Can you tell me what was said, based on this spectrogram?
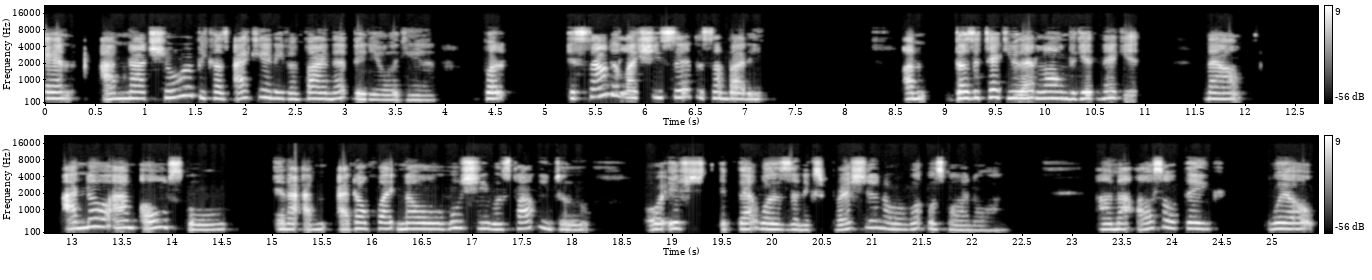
And I'm not sure because I can't even find that video again. But it sounded like she said to somebody, um, does it take you that long to get naked? Now, I know I'm old school and I, I'm, I don't quite know who she was talking to or if, if that was an expression or what was going on. Um, I also think, well,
